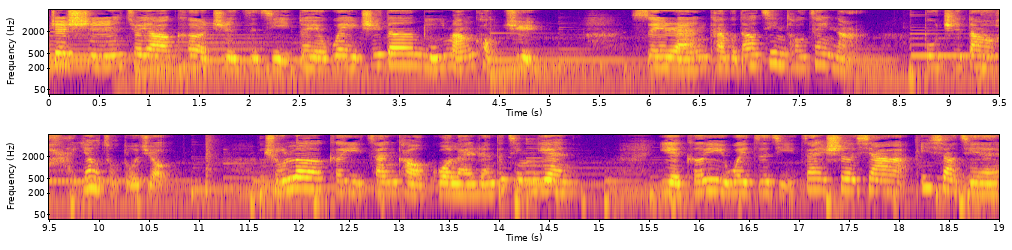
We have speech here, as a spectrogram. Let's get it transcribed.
这时就要克制自己对未知的迷茫恐惧。虽然看不到尽头在哪儿，不知道还要走多久，除了可以参考过来人的经验。也可以为自己再设下一小节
